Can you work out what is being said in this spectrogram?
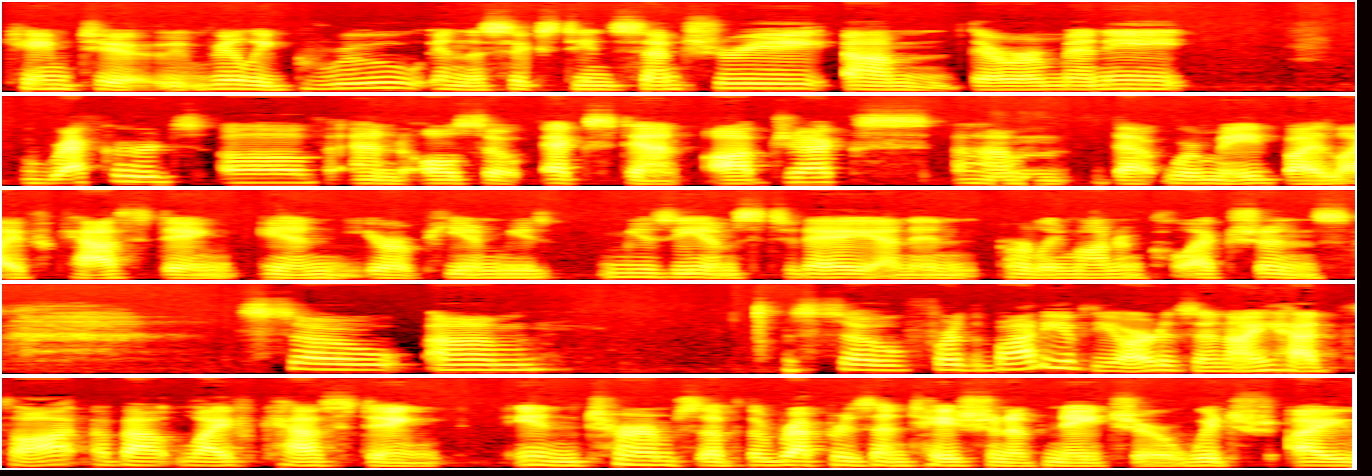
came to really grew in the 16th century. Um, there are many records of and also extant objects um, that were made by life casting in European mu- museums today and in early modern collections. So, um, so for the body of the artisan, I had thought about life casting in terms of the representation of nature, which I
